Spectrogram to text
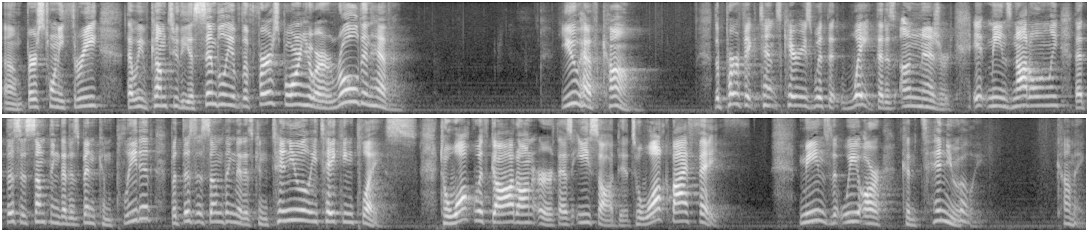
um, verse 23, that we've come to the assembly of the firstborn who are enrolled in heaven. You have come the perfect tense carries with it weight that is unmeasured. It means not only that this is something that has been completed, but this is something that is continually taking place. To walk with God on earth as Esau did, to walk by faith, means that we are continually coming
